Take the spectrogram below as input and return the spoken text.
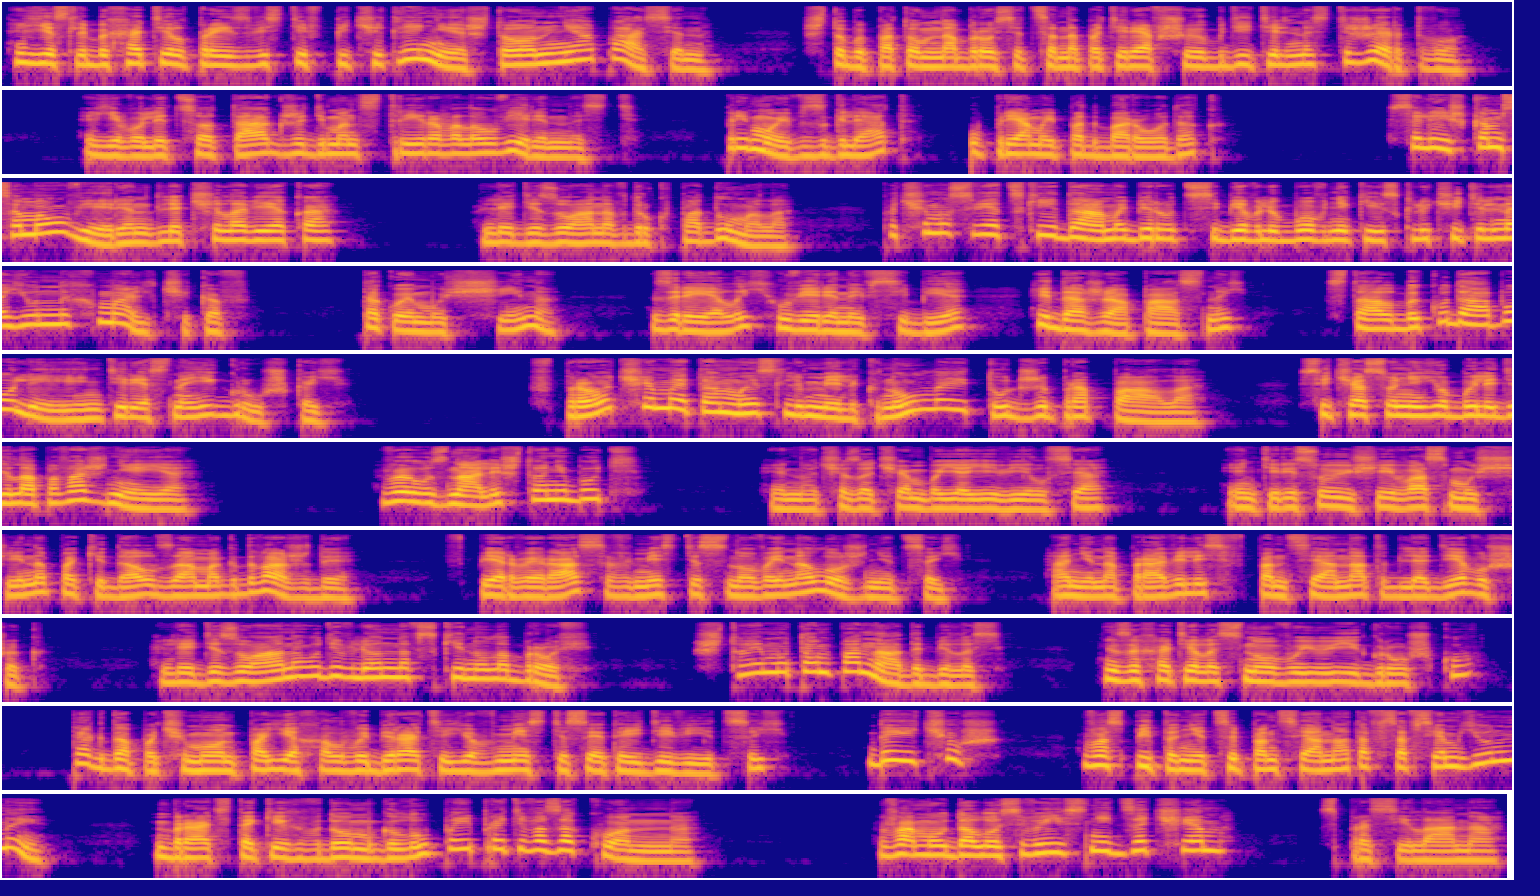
если бы хотел произвести впечатление, что он не опасен чтобы потом наброситься на потерявшую бдительность жертву. Его лицо также демонстрировало уверенность. Прямой взгляд, упрямый подбородок. Слишком самоуверен для человека. Леди Зуана вдруг подумала, почему светские дамы берут себе в любовники исключительно юных мальчиков? Такой мужчина, зрелый, уверенный в себе и даже опасный, стал бы куда более интересной игрушкой. Впрочем, эта мысль мелькнула и тут же пропала. Сейчас у нее были дела поважнее. «Вы узнали что-нибудь?» «Иначе зачем бы я явился?» Интересующий вас мужчина покидал замок дважды. В первый раз вместе с новой наложницей. Они направились в пансионат для девушек. Леди Зуана удивленно вскинула бровь. Что ему там понадобилось? Захотелось новую игрушку? Тогда почему он поехал выбирать ее вместе с этой девицей? Да и чушь. Воспитанницы пансионатов совсем юны. Брать таких в дом глупо и противозаконно. «Вам удалось выяснить, зачем?» — спросила она.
